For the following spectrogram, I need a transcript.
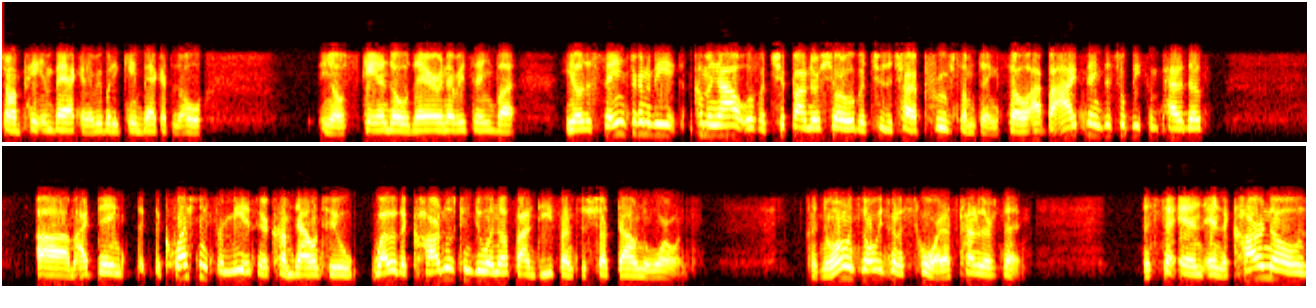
Sean Payton back and everybody came back after the whole, you know, scandal there and everything. But you know, the Saints are going to be coming out with a chip on their shoulder a little bit too to try to prove something. So, I, but I think this will be competitive. Um, I think the, the question for me is going to come down to whether the Cardinals can do enough on defense to shut down New Orleans. Because New Orleans is always going to score. That's kind of their thing. And and the Cardinals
